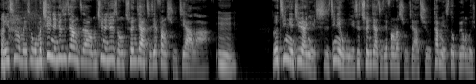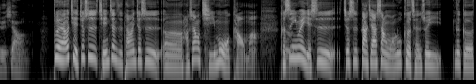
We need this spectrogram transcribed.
没错，没错，我们去年就是这样子啊。我们去年就是从春假直接放暑假啦。嗯，然后今年居然也是，今年我们也是春假直接放到暑假去，他们也是都不用回学校了。对啊，而且就是前一阵子台湾就是呃，好像期末考嘛，可是因为也是就是大家上网络课程，所以那个。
